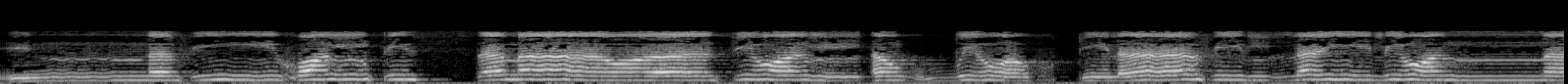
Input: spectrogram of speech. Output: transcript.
إن في خلق السماوات والأرض واختلاف الليل والنهار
